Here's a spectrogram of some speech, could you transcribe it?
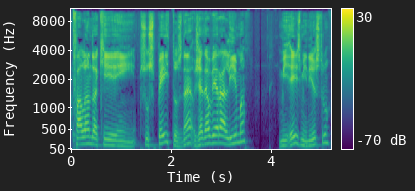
Falando aqui em suspeitos, né? O Gedel Vieira Lima, ex-ministro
